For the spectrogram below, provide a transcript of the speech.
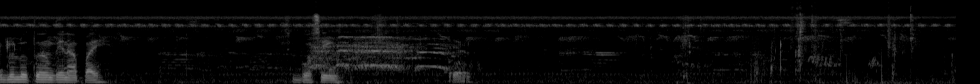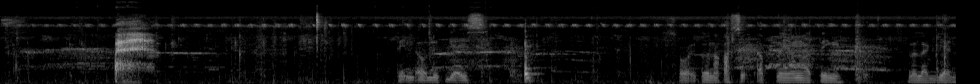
Nagluluto ng tinapay si bossing. Ayan. Tinda ulit guys. So ito nakaset up na yung ating lalagyan.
